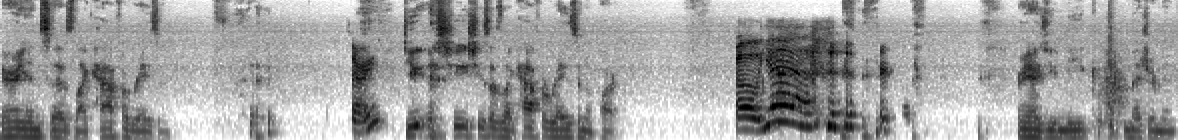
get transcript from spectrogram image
Marion says like half a raisin. Sorry? Do you, she, she says like half a raisin apart. Oh, yeah. Marion has unique measurement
